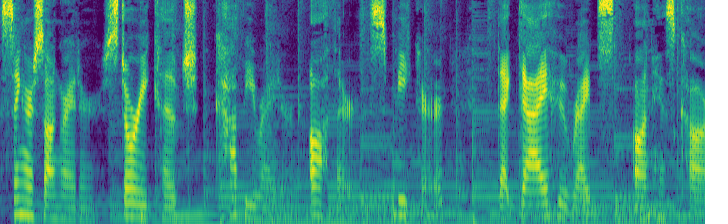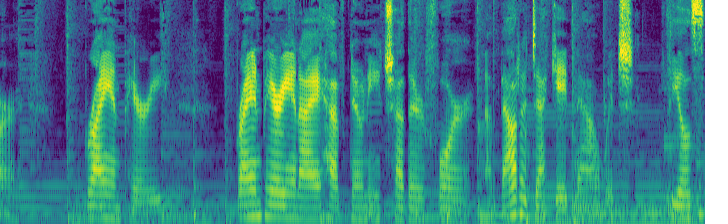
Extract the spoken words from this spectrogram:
singer songwriter, story coach, copywriter, author, speaker, that guy who writes on his car, Brian Perry. Brian Perry and I have known each other for about a decade now, which feels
